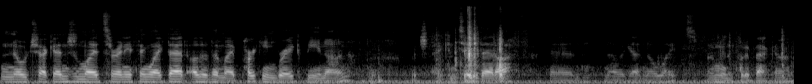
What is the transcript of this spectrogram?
no check engine lights or anything like that other than my parking brake being on, which I can take that off. And now they got no lights. I'm going to put it back on.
